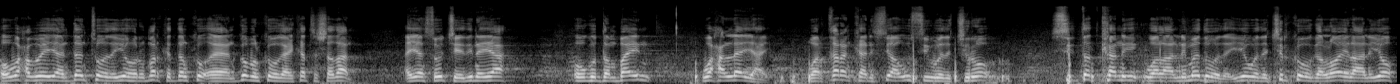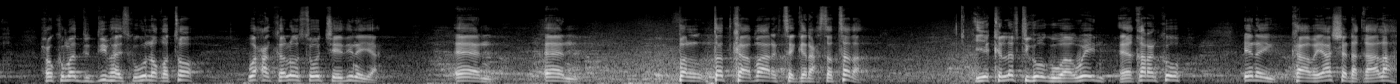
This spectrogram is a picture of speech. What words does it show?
oo waxa weeyaan dantooda iyo horumarka gobolkooga ay ka tashadaan. Ayaan soo jeedinayaa. Ugu dambayn waxaan leeyahay war qarankani si aa u sii wada jiro si dadkani walaalnimadooda iyo wada jirkooga loo ilaaliyo xukuumaddu dib ha iskugu noqoto. Waxaan kaloo soo jeedinayaa bal dadka maaragtay ganacsatada iyo ka laftigooga waaweyn ee qaranku inay kaabayaasha dhaqaalaha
